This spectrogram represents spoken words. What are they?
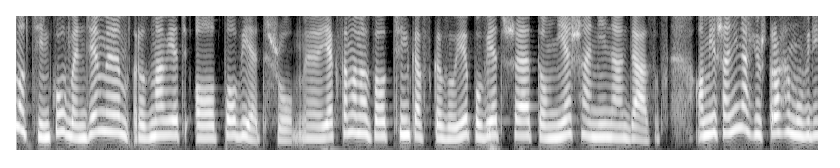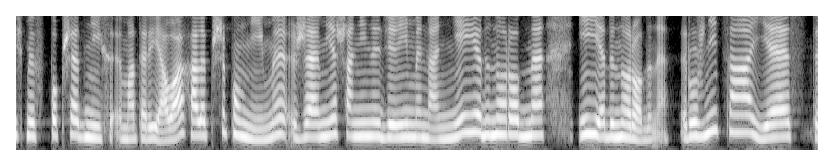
tym odcinku będziemy rozmawiać o powietrzu. Jak sama nazwa odcinka wskazuje, powietrze to mieszanina gazów. O mieszaninach już trochę mówiliśmy w poprzednich materiałach, ale przypomnijmy, że mieszaniny dzielimy na niejednorodne i jednorodne. Różnica jest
